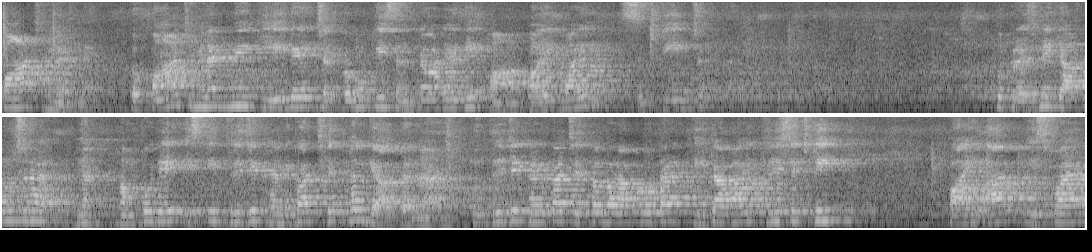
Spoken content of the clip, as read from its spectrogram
पाँच मिनट में। तो पाँच मिनट में किए गए चक्करों की संख्या हो जाएगी फाइव बाई सिक्सटी चक्कर। तो प्रश्न क्या पूछ रहा है? ना, हमको दे इसकी त्रिज्य खंड का क्षेत्रफल ज्ञात करना है। तो त्रिज्य खंड का क्षेत्रफल बराबर होता है theta by three sixty pi R square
